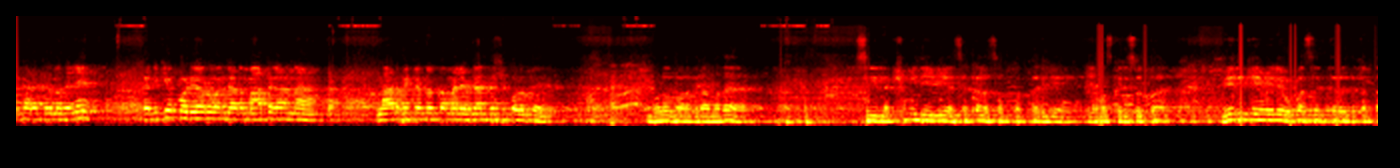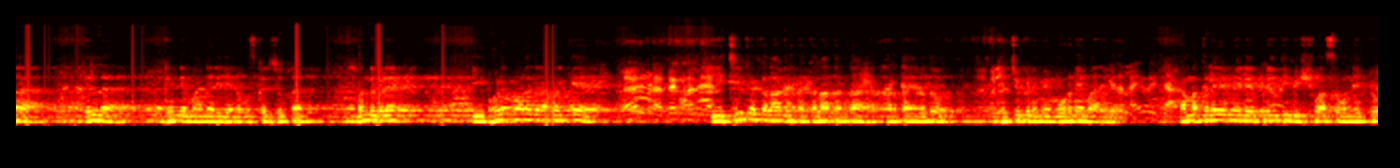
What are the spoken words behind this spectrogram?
ಕಾರ್ಯಕ್ರಮದಲ್ಲಿ ಕನಿಕೆ ಕೊಡಿಯವರು ಒಂದೆರಡು ಮಾತುಗಳನ್ನ ನಾಡಬೇಕೆಂದು ತಮ್ಮಲ್ಲಿ ವಿನಂತಿಸಿಕೊಳ್ಳುತ್ತೇವೆ ಬೋಳಬಾಳ ಗ್ರಾಮದ ಶ್ರೀ ಲಕ್ಷ್ಮೀ ದೇವಿಯ ಸಕಲ ಸಂಪತ್ತರಿಗೆ ನಮಸ್ಕರಿಸುತ್ತಾ, ವೇದಿಕೆಯ ಮೇಲೆ ಉಪಸ್ಥಿತರಿರತಕ್ಕಂಥ ಎಲ್ಲ ಗಣ್ಯಮಾನ್ಯರಿಗೆ ನಮಸ್ಕರಿಸುತ್ತಾ, ಬಂಧುಗಳೇ ಈ ಬೋಳಬಾಳ ಗ್ರಾಮಕ್ಕೆ ಈ ಚಿಕ್ಕ ಕಲಾವಿದರ ಕಲಾ ತಂಡ ಬರ್ತಾ ಇರೋದು ಹೆಚ್ಚು ಕಡಿಮೆ ಮೂರನೇ ಬಾರಿ ನಮ್ಮ ಕಲೆಯ ಮೇಲೆ ಪ್ರೀತಿ, ವಿಶ್ವಾಸವನ್ನಿಟ್ಟು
